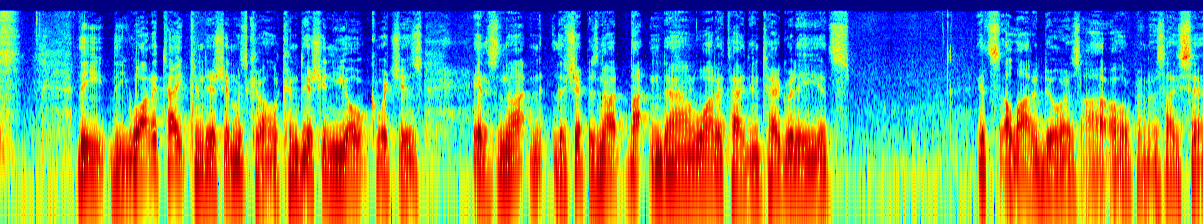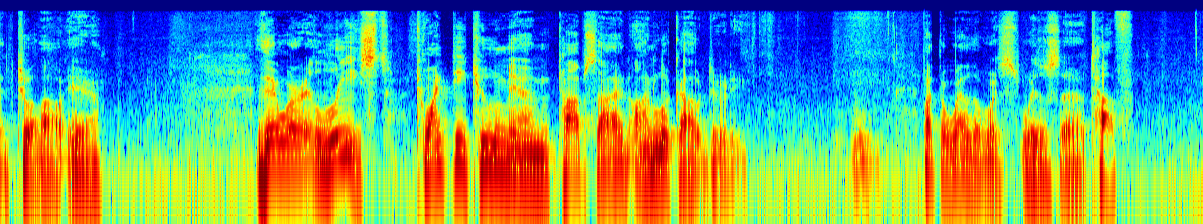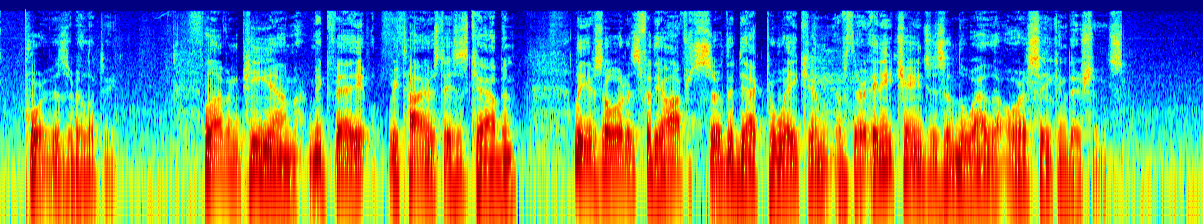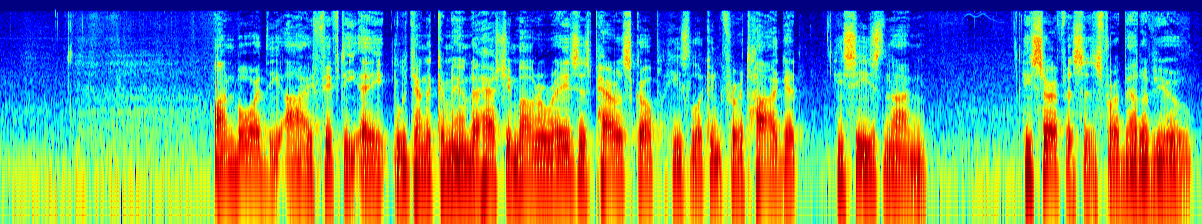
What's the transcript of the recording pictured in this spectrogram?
The, the watertight condition was called condition yoke, which is it is not, the ship is not buttoned down, watertight integrity. It's, it's a lot of doors are open, as I said, to allow air. There were at least 22 men topside on lookout duty. But the weather was, was uh, tough, poor visibility. 11 p.m., McVay retires to his cabin leaves orders for the officer of the deck to wake him if there are any changes in the weather or sea conditions. On board the I-58, Lieutenant Commander Hashimoto raises periscope. He's looking for a target. He sees none. He surfaces for a better view.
